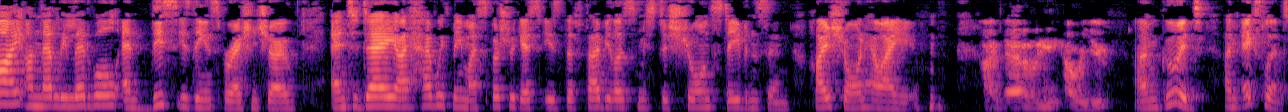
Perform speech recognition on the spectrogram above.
Hi, I'm Natalie Ledwell, and this is the Inspiration Show. And today I have with me my special guest is the fabulous Mr. Shawn Stevenson. Hi, Shawn. How are you? Hi, Natalie. How are you? I'm good. I'm excellent.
